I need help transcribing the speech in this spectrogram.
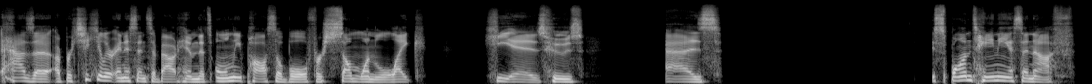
has a, a particular innocence about him that's only possible for someone like he is, who's as spontaneous enough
